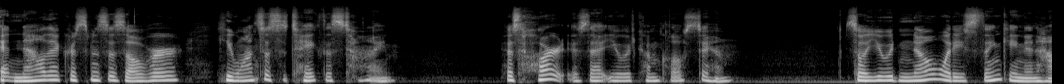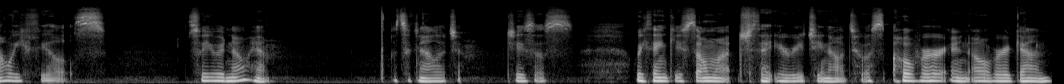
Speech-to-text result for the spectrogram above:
And now that Christmas is over, he wants us to take this time. His heart is that you would come close to him so you would know what he's thinking and how he feels, so you would know him. Let's acknowledge him. Jesus, we thank you so much that you're reaching out to us over and over again.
